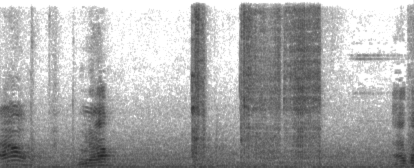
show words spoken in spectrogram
เอ้าดูนะครับเอาไป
